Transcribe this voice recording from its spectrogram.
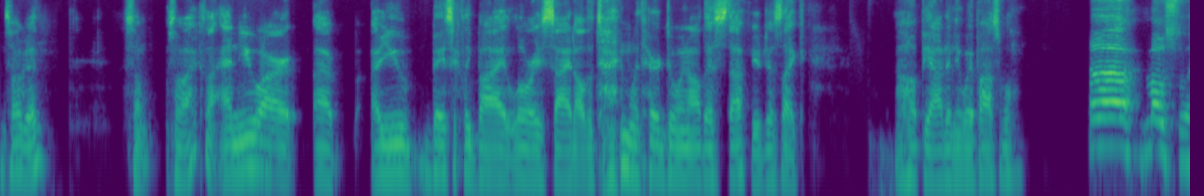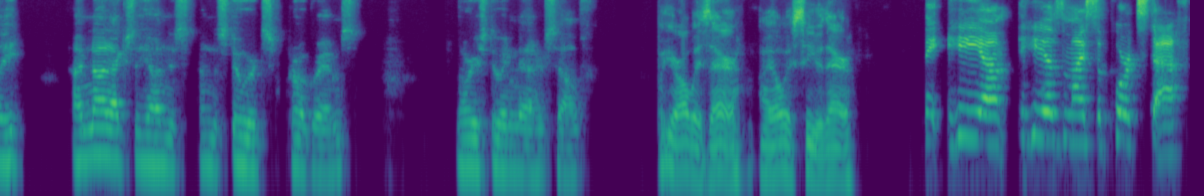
It's all good. So so excellent. And you are uh are you basically by Lori's side all the time with her doing all this stuff? You're just like, I'll help you out any way possible. Uh, mostly. I'm not actually on this on the stewards programs. Lori's doing that herself. But you're always there. I always see you there. He, um, he is my support staff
